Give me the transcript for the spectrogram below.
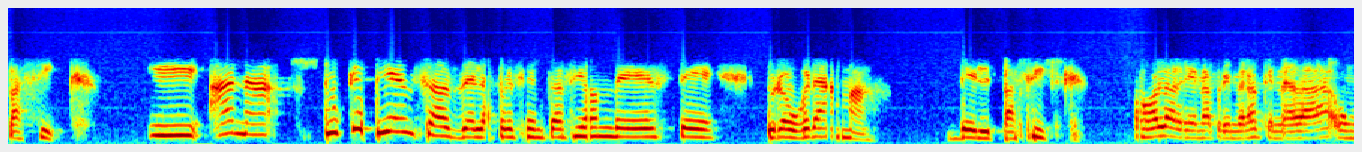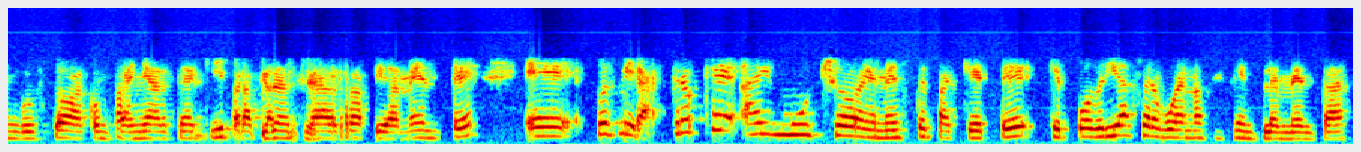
PASIC. Y Ana, ¿tú qué piensas de la presentación de este programa del PASIC? Hola Adriana, primero que nada, un gusto acompañarte aquí para platicar rápidamente. Eh, pues mira, creo que hay mucho en este paquete que podría ser bueno si se implementa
